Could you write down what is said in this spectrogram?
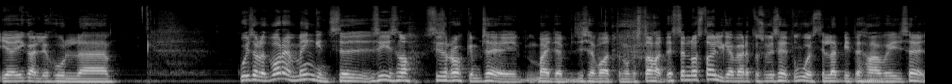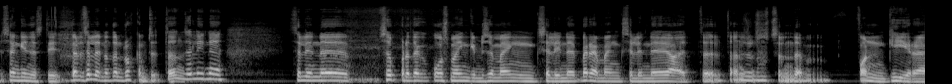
Ja igal juhul äh, kui sa oled varem mänginud, siis noh, siis on rohkem see, ma ei tea, ise vaatama, kas tahad, see on nostalgia väärtus või see, et uuesti läbi teha või see, see on kindlasti, peale selle nad on rohkem, ta on selline selline sõpradega koos mängimise mäng, selline peremäng, selline hea, et ta on suhteliselt fun, kiire,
